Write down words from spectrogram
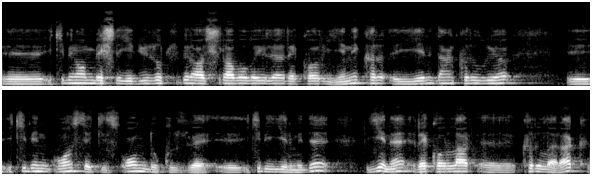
2015'te 731 aşırı hava olayıyla rekor yeni yeniden kırılıyor. 2018, 19 ve 2020'de yine rekorlar kırılarak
